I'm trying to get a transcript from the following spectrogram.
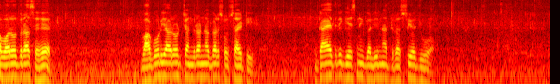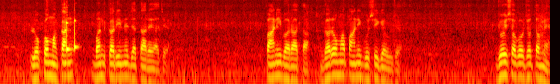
વડોદરા શહેર, વાઘોડિયા રોડ, ચંદ્રનગર સોસાયટી. ગાયત્રી ગેસની ગલીના દ્રશ્યો જુઓ. લોકો મકાન બંધ કરીને જતા રહ્યા છે. પાણી ભરાતા, ઘરોમાં પાણી ઘૂસી ગયું છે. જોઈ શકો છો તમે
